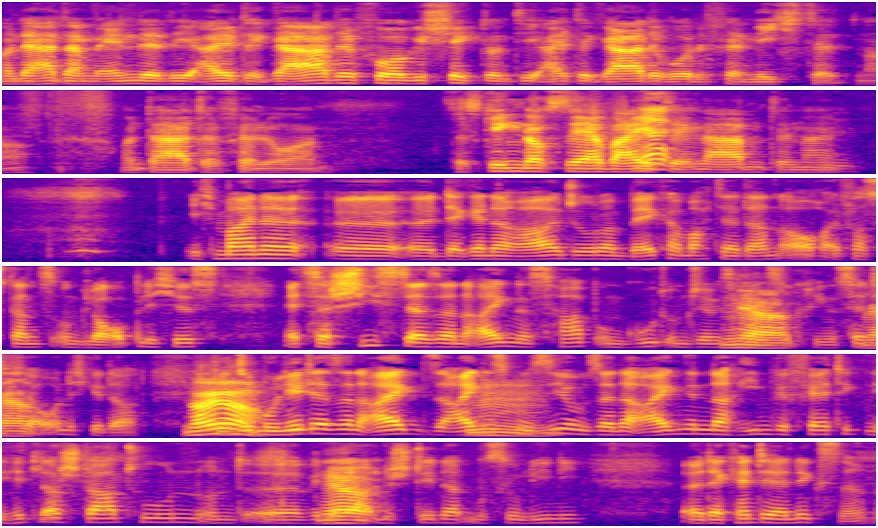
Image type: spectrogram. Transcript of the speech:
Und er hat am Ende die alte Garde vorgeschickt und die alte Garde wurde vernichtet. Ne? Und da hat er verloren. Das ging noch sehr weit ja. in den Abend hinein. Ich meine, äh, äh, der General Jordan Baker macht ja dann auch etwas ganz Unglaubliches. Er zerschießt ja sein eigenes Hab und Gut, um James ja, Bond zu kriegen. Das hätte ja. ich ja auch nicht gedacht. Naja. Dann demoliert er sein, eigen, sein eigenes hm. Museum, seine eigenen nach ihm gefertigten Hitler-Statuen und äh, wenn ja. er alle stehen hat, Mussolini. Äh, der kennt ja nichts, ne?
